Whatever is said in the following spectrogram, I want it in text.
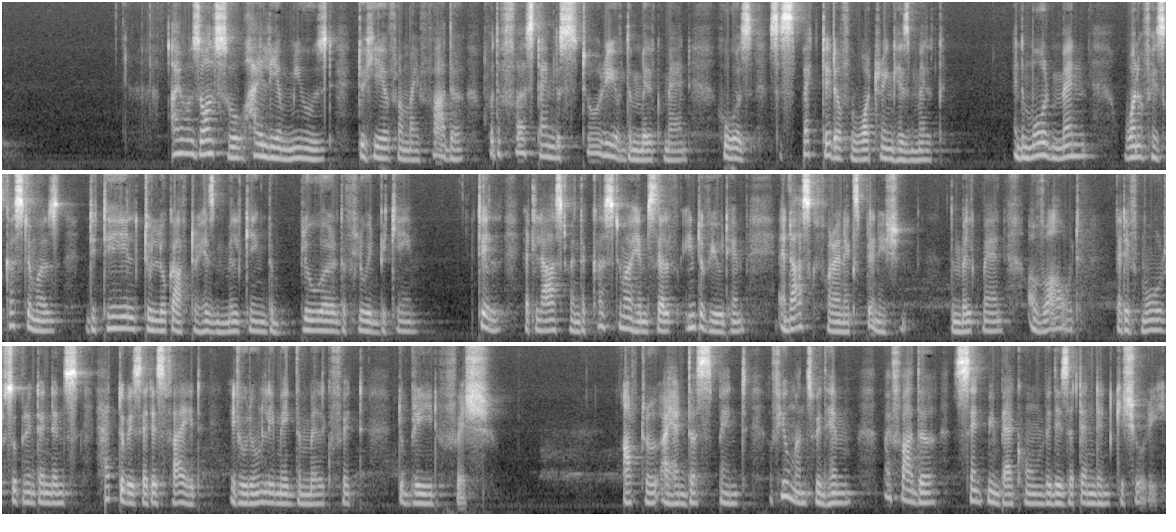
I was also highly amused to hear from my father for the first time the story of the milkman who was suspected of watering his milk. And the more men one of his customers detailed to look after his milking, the bluer the fluid became. till at last, when the customer himself interviewed him and asked for an explanation, the milkman avowed that if more superintendents had to be satisfied, it would only make the milk fit to breed fish. After I had thus spent a few months with him, my father sent me back home with his attendant Kishori.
